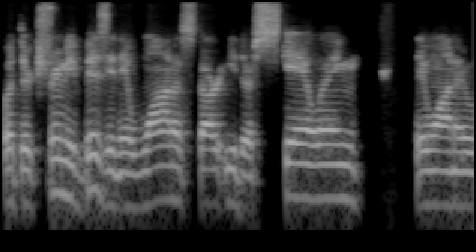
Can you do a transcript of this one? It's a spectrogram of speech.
but they're extremely busy. They want to start either scaling, they want to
